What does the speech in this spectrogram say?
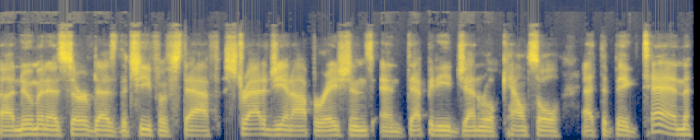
Uh, Neumann has served as the chief of staff, strategy and operations, and deputy general counsel at the Big Ten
